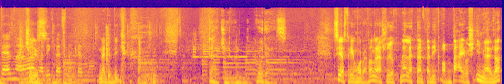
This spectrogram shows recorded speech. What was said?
De ez már a Cheers. harmadik lesz neked ma. Negyedik. Dacia. Else? Sziasztok, én Horváth András vagyok, mellettem pedig a bájos Imelda,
